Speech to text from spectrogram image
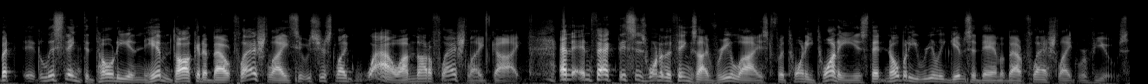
But uh, listening to Tony and him talking about flashlights, it was just like, wow, I'm not a flashlight guy. And in fact, this is one of the things I've realized for 2020 is that nobody really gives a damn about flashlight reviews.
